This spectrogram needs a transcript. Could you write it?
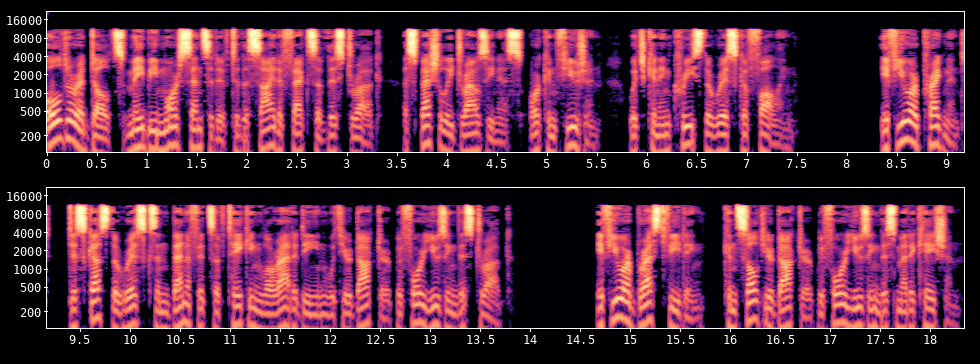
Older adults may be more sensitive to the side effects of this drug, especially drowsiness or confusion, which can increase the risk of falling. If you are pregnant, discuss the risks and benefits of taking loratadine with your doctor before using this drug. If you are breastfeeding, consult your doctor before using this medication.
